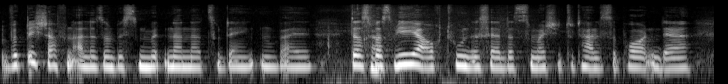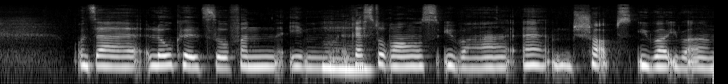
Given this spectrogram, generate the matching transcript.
wirklich schaffen, alle so ein bisschen miteinander zu denken, weil das, ja. was wir ja auch tun, ist ja das zum Beispiel totale Supporten der unser Locals, so von eben mhm. Restaurants über äh, Shops, über, über,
